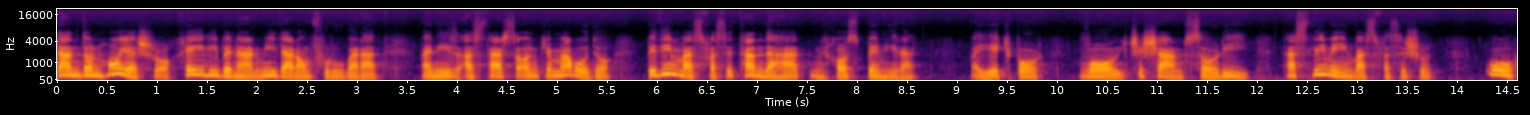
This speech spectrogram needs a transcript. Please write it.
دندانهایش را خیلی به نرمی در آن فرو برد و نیز از ترس آنکه مبادا بدین وسوسه تن دهد می‌خواست بمیرد. و یک بار وای چه شرمساری! تسلیم این وسوسه شد. اوه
